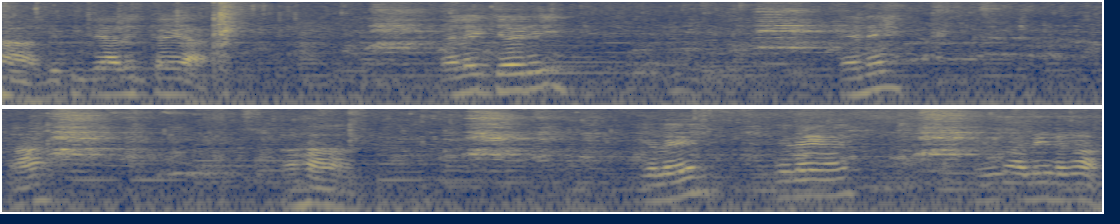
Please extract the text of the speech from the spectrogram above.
À, cái thịt leo lên cây à? Leo lên chơi đi. Lên đi. Hả? À. Leo lên. Lên đây này. Lên nào lên được không?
